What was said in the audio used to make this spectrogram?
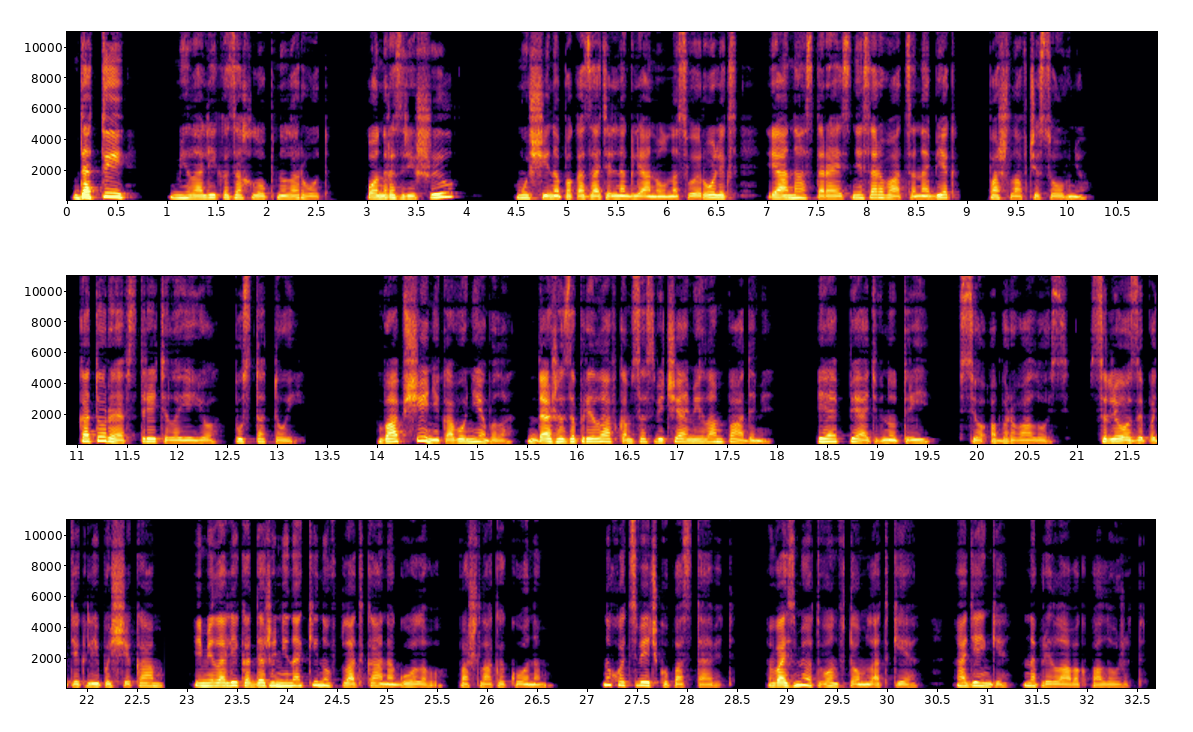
Да ты Милолика захлопнула рот. Он разрешил? Мужчина показательно глянул на свой Ролекс, и она, стараясь не сорваться на бег, пошла в часовню, которая встретила ее пустотой. Вообще никого не было, даже за прилавком со свечами и лампадами. И опять внутри все оборвалось. Слезы потекли по щекам, и Милолика, даже не накинув платка на голову, пошла к иконам. Ну, хоть свечку поставит. Возьмет вон в том лотке, а деньги на прилавок положит.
